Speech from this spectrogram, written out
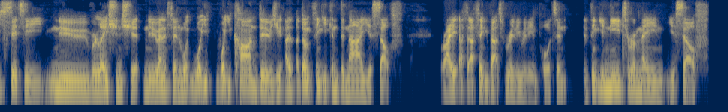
city, new relationship, new anything. What what you what you can't do is you. I, I don't think you can deny yourself, right? I, th- I think that's really really important I think you need to remain yourself.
